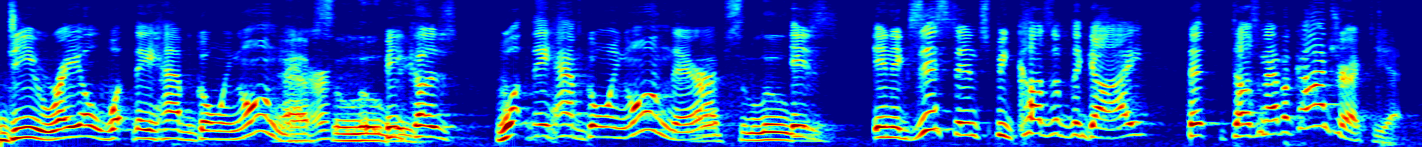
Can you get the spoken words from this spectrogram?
derail what they have going on there. Absolutely. Because what they have going on there Absolutely. is in existence because of the guy that doesn't have a contract yet.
